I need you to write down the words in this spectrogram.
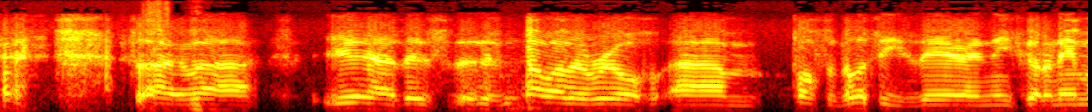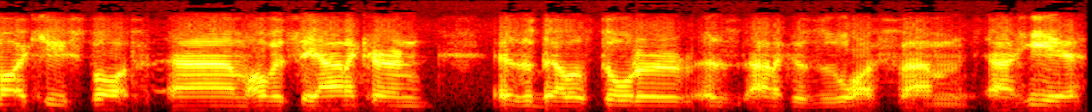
so uh, yeah, there's there's no other real um, possibilities there, and he's got an MIQ spot. Um, obviously, Annika and Isabella's daughter, is Annika's wife, um, are here,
